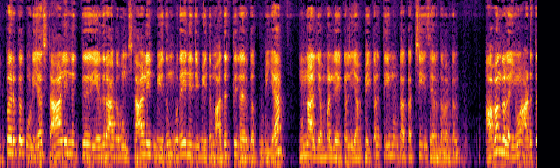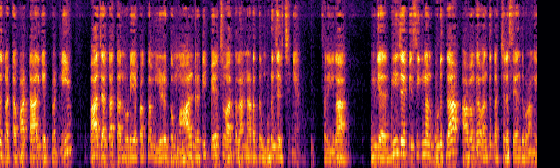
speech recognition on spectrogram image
இப்ப இருக்கக்கூடிய ஸ்டாலினுக்கு எதிராகவும் ஸ்டாலின் மீதும் உதயநிதி மீதும் அதிருப்தியில இருக்கக்கூடிய முன்னாள் எம்எல்ஏக்கள் எம்பிக்கள் திமுக கட்சியை சேர்ந்தவர்கள். அவங்களையும் அடுத்த கட்டமா டார்கெட் பண்ணி பாஜக தன்னுடைய பக்கம் இழுக்கும் ஆல்ரெடி பேச்சுவார்த்தை எல்லாம் நடந்து முடிஞ்சிருச்சுங்க. சரிங்களா? இங்க பிஜேபி சிக்னல் கொடுத்தா அவங்க வந்து கட்சியில சேர்ந்துருவாங்க.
